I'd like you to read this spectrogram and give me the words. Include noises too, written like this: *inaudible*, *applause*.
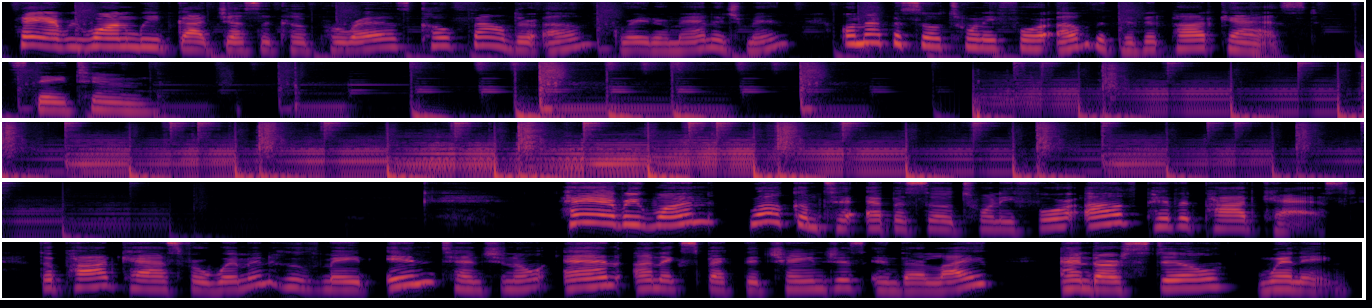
Hey everyone, we've got Jessica Perez, co founder of Greater Management, on episode 24 of the Pivot Podcast. Stay tuned. Hey everyone, welcome to episode 24 of Pivot Podcast, the podcast for women who've made intentional and unexpected changes in their life and are still winning.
